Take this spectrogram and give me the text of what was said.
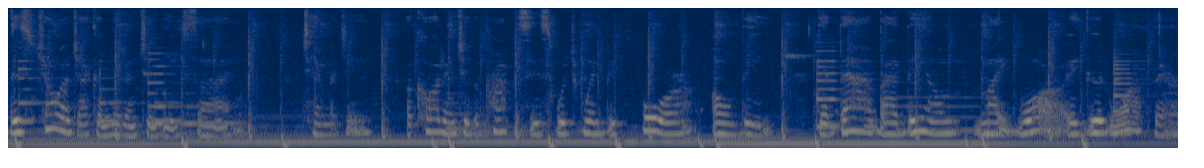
This charge I commit unto thee, son Timothy, according to the prophecies which went before on thee that thou by them might war a good warfare,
